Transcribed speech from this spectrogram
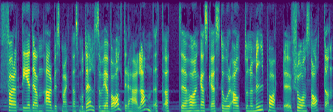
för att det är den arbetsmarknadsmodell som vi har valt i det här landet. Att eh, ha en ganska stor autonomi part, eh, från staten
